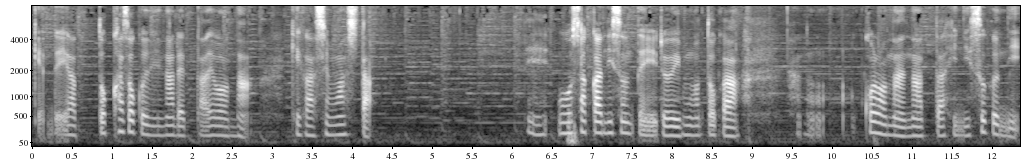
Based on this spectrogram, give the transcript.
件でやっと家族になれたような気がしました。えー、大阪に住んでいる妹があのコロナになった日にすぐに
